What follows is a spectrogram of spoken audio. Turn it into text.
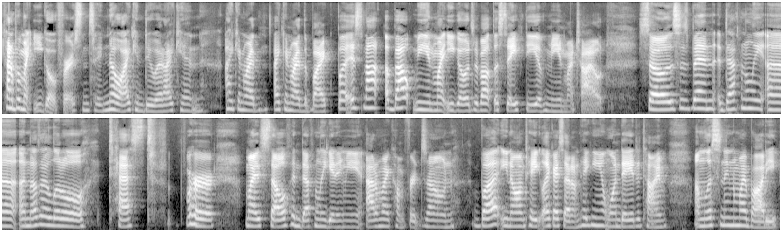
kind of put my ego first and say, no, I can do it. I can, I can ride, I can ride the bike. But it's not about me and my ego. It's about the safety of me and my child. So this has been definitely uh, another little test for myself and definitely getting me out of my comfort zone. But, you know, I'm taking like I said, I'm taking it one day at a time. I'm listening to my body.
